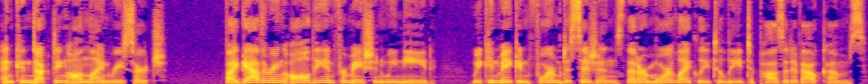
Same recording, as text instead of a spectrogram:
and conducting online research. By gathering all the information we need, we can make informed decisions that are more likely to lead to positive outcomes.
